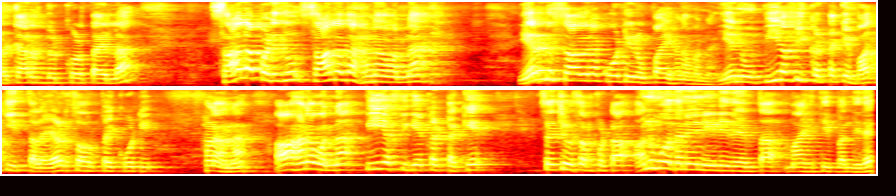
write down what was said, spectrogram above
ಸರ್ಕಾರದ ದುಡ್ಡು ಕೊಡ್ತಾ ಇಲ್ಲ, ಸಾಲ ಪಡೆದು ಸಾಲದ ಹಣವನ್ನು ಎರಡು ಸಾವಿರ ಕೋಟಿ ರೂಪಾಯಿ ಹಣವನ್ನು, ಏನು ಪಿ ಎಫ್ ಇ ಕಟ್ಟಕ್ಕೆ ಬಾಕಿ ಇತ್ತಲ್ಲ, ಎರಡು ಸಾವಿರ ರೂಪಾಯಿ ಕೋಟಿ ಹಣನ, ಆ ಹಣವನ್ನು ಪಿ ಎಫ್ಗೆ ಕಟ್ಟಕ್ಕೆ ಸಚಿವ ಸಂಪುಟ ಅನುಮೋದನೆ ನೀಡಿದೆ ಅಂತ ಮಾಹಿತಿ ಬಂದಿದೆ.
